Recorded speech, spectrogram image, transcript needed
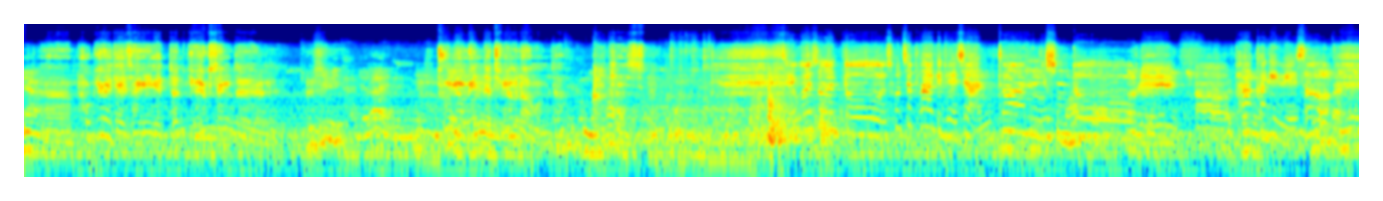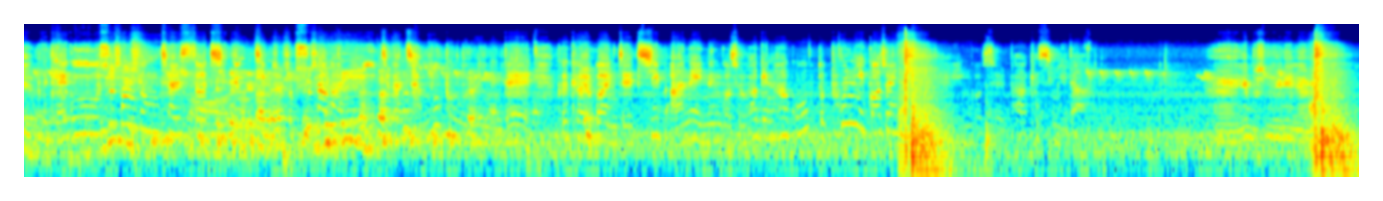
어, 포교의 대상이 됐던 교육생들 두 명인데 두 명 나온 겁니다. 이 케이스는. 대구에서는 또 소재 파악이 되지 않던 신도를 어, 파악하기 위해서 그 대구 수성경찰서 지등팀 소속 수사관이 이주간 잠복 근무를 했는데 그 결과 이제 집 안에 있는 것을 확인하고 또 폰이 꺼져 있는 상태인 것을 파악했습니다. 아, 이게 무슨 얘기냐면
